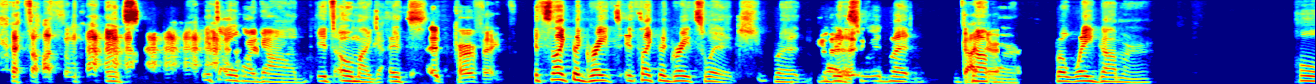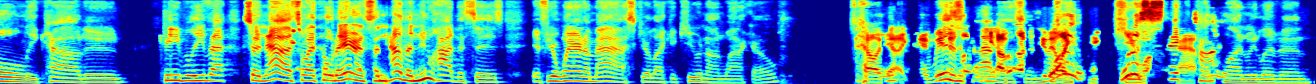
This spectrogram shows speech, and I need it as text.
that's awesome It's it's oh my god. It's oh my god. It's it's perfect It's like the great. It's like the Great Switch, but the big, but got there dumber, but way dumber. Holy cow, dude! Can you believe that? So now that's why I told Aaron. So now the new hotness is if you're wearing a mask, you're like a QAnon wacko. Hell yeah! And we just like, badass I, I, thing. see that, What like, a- What a sick timeline we live in.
